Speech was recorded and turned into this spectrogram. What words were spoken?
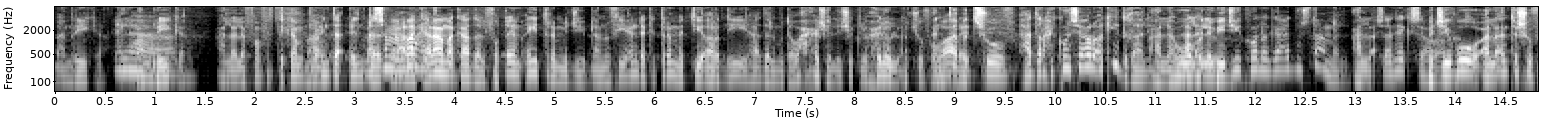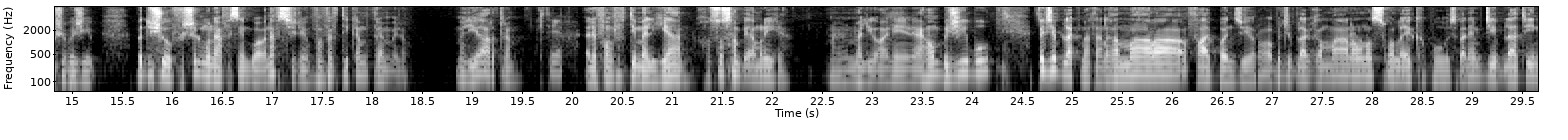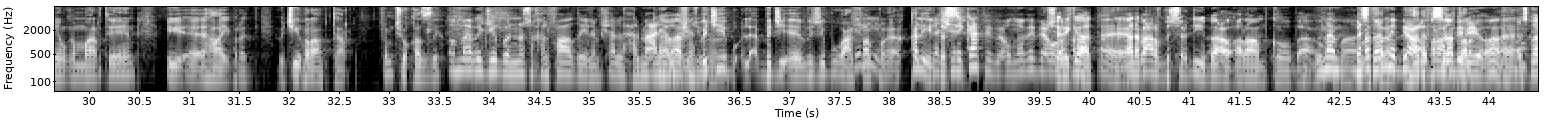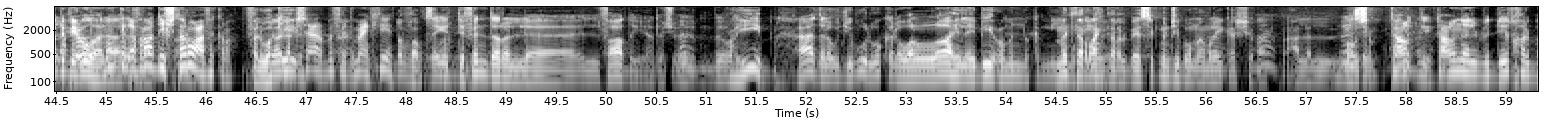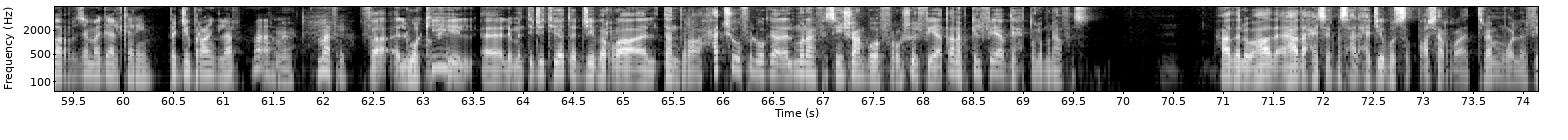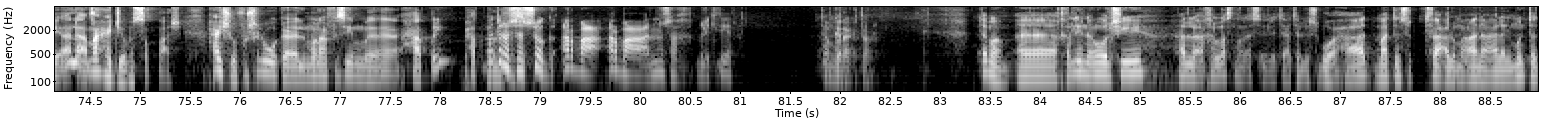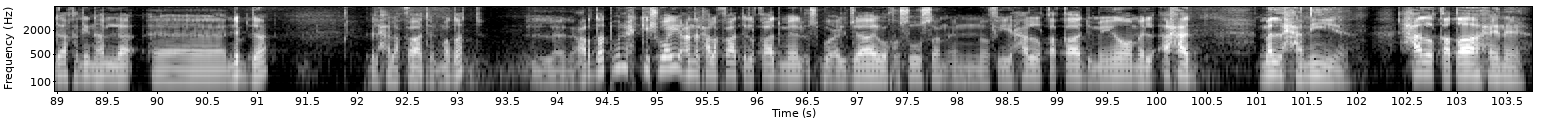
بأمريكا. إلها- بأمريكا؟ هلا ال F 150 كم ما trim؟ انت انت على. كلامك هذا الفطيم أي trim تجيب لأنه في عندك trim ال TRD هذا المتوحش اللي شكله حلو اللي بتشوفه أنت وارد. بتشوف هذا راح يكون سعره أكيد غالي. هلا هو هلا اللي بيجيك هون قاعد مستعمل. هلا عشان هيك سعره بتجيبوه هلا أنت شوف شو بجيب. بده يشوف شو المنافسين بو نفس الشيء ال F 150 كم trim له؟ مليار trim. كثير. ال F 150 مليان خصوصا بأمريكا. مليون يعني هون بجيبوا بجيب لك مثلا غمارة 5.0 بجيب لك غمارة ونص والله EcoBoost بعدين بجيب بلاتينيوم غمارتين إي- آه، hybrid بتجيب Raptor. فهمت شو قصدي؟ هم ما بيجيبوا النسخ الفاضية المشلحه اللي ما عليها ما option بيجيبوا. لا بجي بجيبوه على قليل. الفاب قليل لا بس الشركات بيبيعوا ما بيبيعوا شركات أفراد. آه. أنا بعرف بالسعودية باعوا أرامكو باعوا ما- بس ما بيبيعوا. بصير ما. بيبيعوها آه. آه. بس ممكن ما الأفراد- بيبيعوها ممكن الأفراد يشتروها على فكرة لك فالوكيل سعر بيفرق معي كثير بالضبط زي الديفندر ال- الفاضي هذا شو رهيب هذا لو يجيبوه الوكلاء والله لا يبيعوا منه كمية مثل. الرانجلر ال basic بنجيبه من أمريكا الشباب على الموسم ما تعو- بدي. تعون اللي بده يدخل بر زي ما قال كريم بتجيب رانجلر ما آه. ما في فالوكيل آه لما تيجي تويوتا تجيب التندرا حتشوف المنافسين شو عم بوفروا شو الفئات؟ أنا بكل فئة بدي أحط له منافس هذا لو هذا هذا حيصير. بس هل حيجيبوا ال 16 ترم ولا الفئة؟ لا ما حيجيبوا ال 16 حيشوفوا شو المنافسين آه، حاطين بحط منافس السوق أربع أربع نسخ بالكثير. ممكن أكثر. تمام. آه خلينا أول شيء هلأ خلصنا الأسئلة تاعت الأسبوع هذا ما تنسوا تتفاعلوا معنا على المنتدى. خلينا هلأ آه نبدأ. بالحلقات اللي مضت عرضت ونحكي شوي عن الحلقات القادمة الأسبوع الجاي وخصوصا إنه في حلقة قادمة يوم الأحد ملحمية حلقة طاحنة.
